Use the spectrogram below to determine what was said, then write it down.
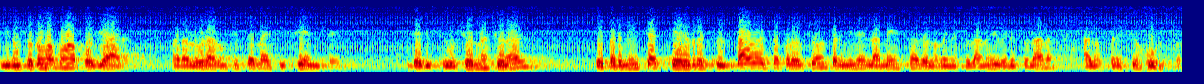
Y nosotros vamos a apoyar para lograr un sistema eficiente de distribución nacional que permita que el resultado de esa producción termine en la mesa de los venezolanos y venezolanas a los precios justos,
